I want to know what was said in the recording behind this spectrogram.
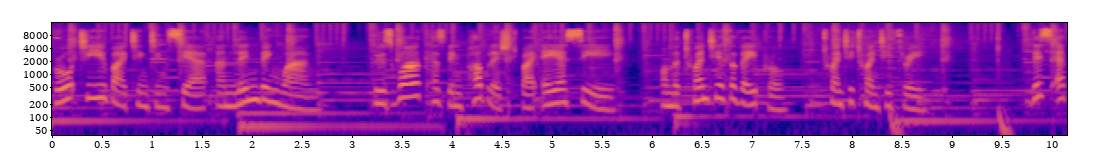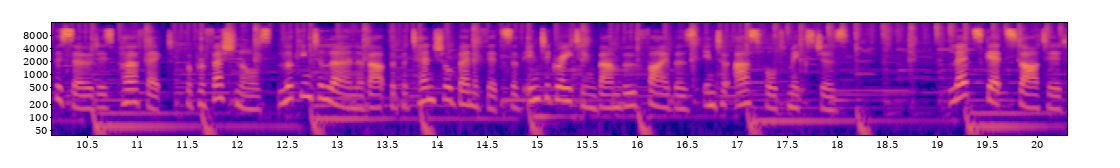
brought to you by Tingting Xie and Linbing Wang, whose work has been published by ASCE on the 20th of April, 2023. This episode is perfect for professionals looking to learn about the potential benefits of integrating bamboo fibers into asphalt mixtures. Let's get started.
